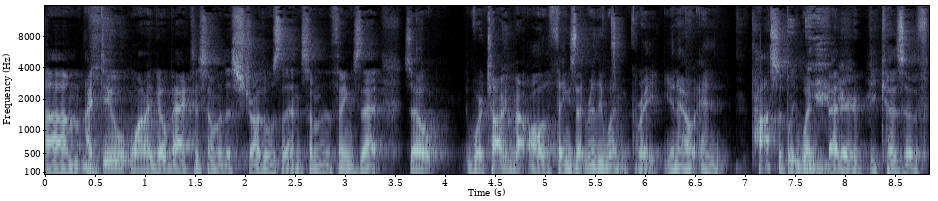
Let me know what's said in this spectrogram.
Um, I do want to go back to some of the struggles then, some of the things that. So we're talking about all the things that really went great, you know, and possibly went better because of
